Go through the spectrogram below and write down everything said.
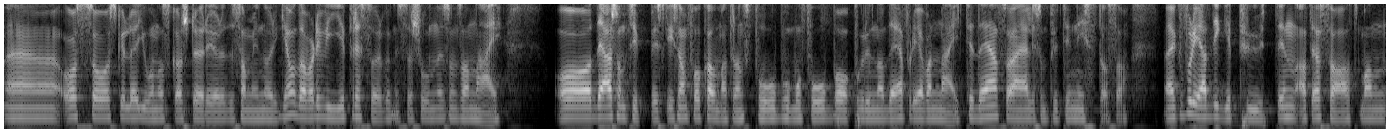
eh, og så skulle Jonas Gahr Støre gjøre det samme i Norge. Og da var det vi i presseorganisasjoner som sa nei. Og det er sånn typisk. liksom. Folk kaller meg transfob, homofob, og pga. det, fordi jeg var nei til det, så er jeg liksom putinist også. Men det er ikke fordi jeg digger Putin at jeg sa at man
